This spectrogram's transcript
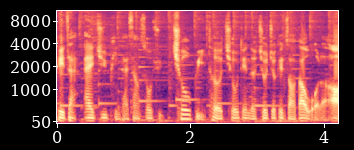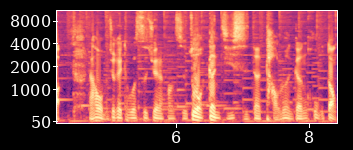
可以在 IG 平台上搜取丘比特秋天的秋就可以找到我了哦。然后我们就可以通过私卷的方式做更及时的讨论跟互动。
